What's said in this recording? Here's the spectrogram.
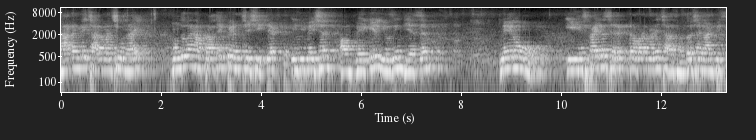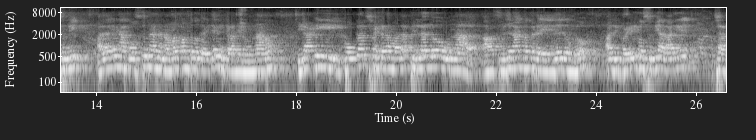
నాకంటే చాలా మంచిగా ఉన్నాయి. ముందుగా నా ప్రాజెక్ట్ పేరు వచ్చేసి theft intimation of vehicle using GSM. నేను ఈ ఇన్స్పైర్లో సెలెక్ట్ అవ్వడం అనేది చాలా సంతోషంగా అనిపిస్తుంది. అలాగే నాకు వస్తున్న నమ్మకంతో అయితే ఇంకా నేను ఉన్నాను. ఇలాంటి ప్రోగ్రామ్స్ పెట్టడం వల్ల పిల్లల్లో ఉన్న ఆ సృజనాత్మకత ఏదైతే ఉందో అది బయటకు వస్తుంది. అలాగే చాలా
